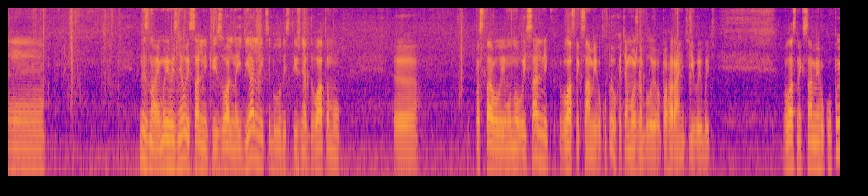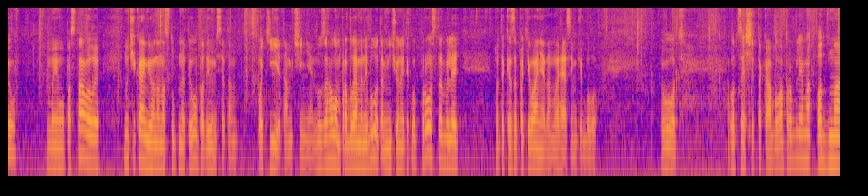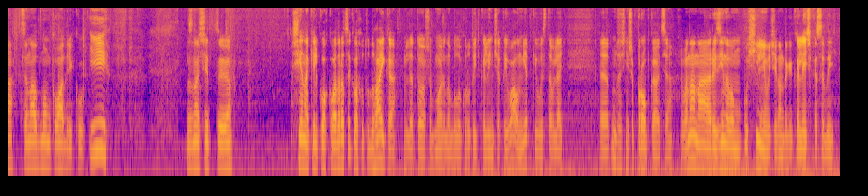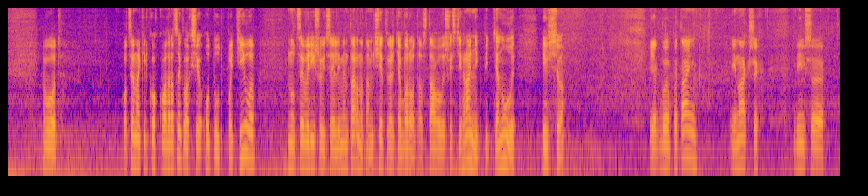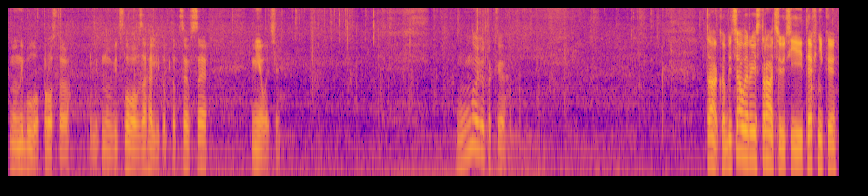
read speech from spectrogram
Е, не знаю, ми його зняли. Сальник візуально ідеальний, це було десь тижня два тому. Е, Поставили йому новий сальник. Власник сам його купив, хоча можна було його по гарантії вибити. Власник сам його купив, ми йому поставили. Ну, чекаємо його на наступне ТО, подивимося там, потіє там чи ні. Ну, загалом проблеми не було, там нічого не текло, просто, блядь, отаке запотівання там легесеньке було. От. Оце ще така була проблема. Одна, це на одному квадріку. І, значить, е, ще на кількох квадроциклах тут гайка для того, щоб можна було крутити колінчатий вал, метки виставляти. Е, Ну, точніше, пробка оця. Вона на резиновому ущільнювачі, там таке колечко сидить. От. Оце на кількох квадроциклах ще отут потіло. Ну, це вирішується елементарно, там четверть оборота. Вставили шестигранник, підтягнули і все. Якби питань інакших більше ну, не було. Просто ну, від слова взагалі. Тобто це все мелочі. Ну і таке. Так, обіцяли реєстрацію цієї техніки,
